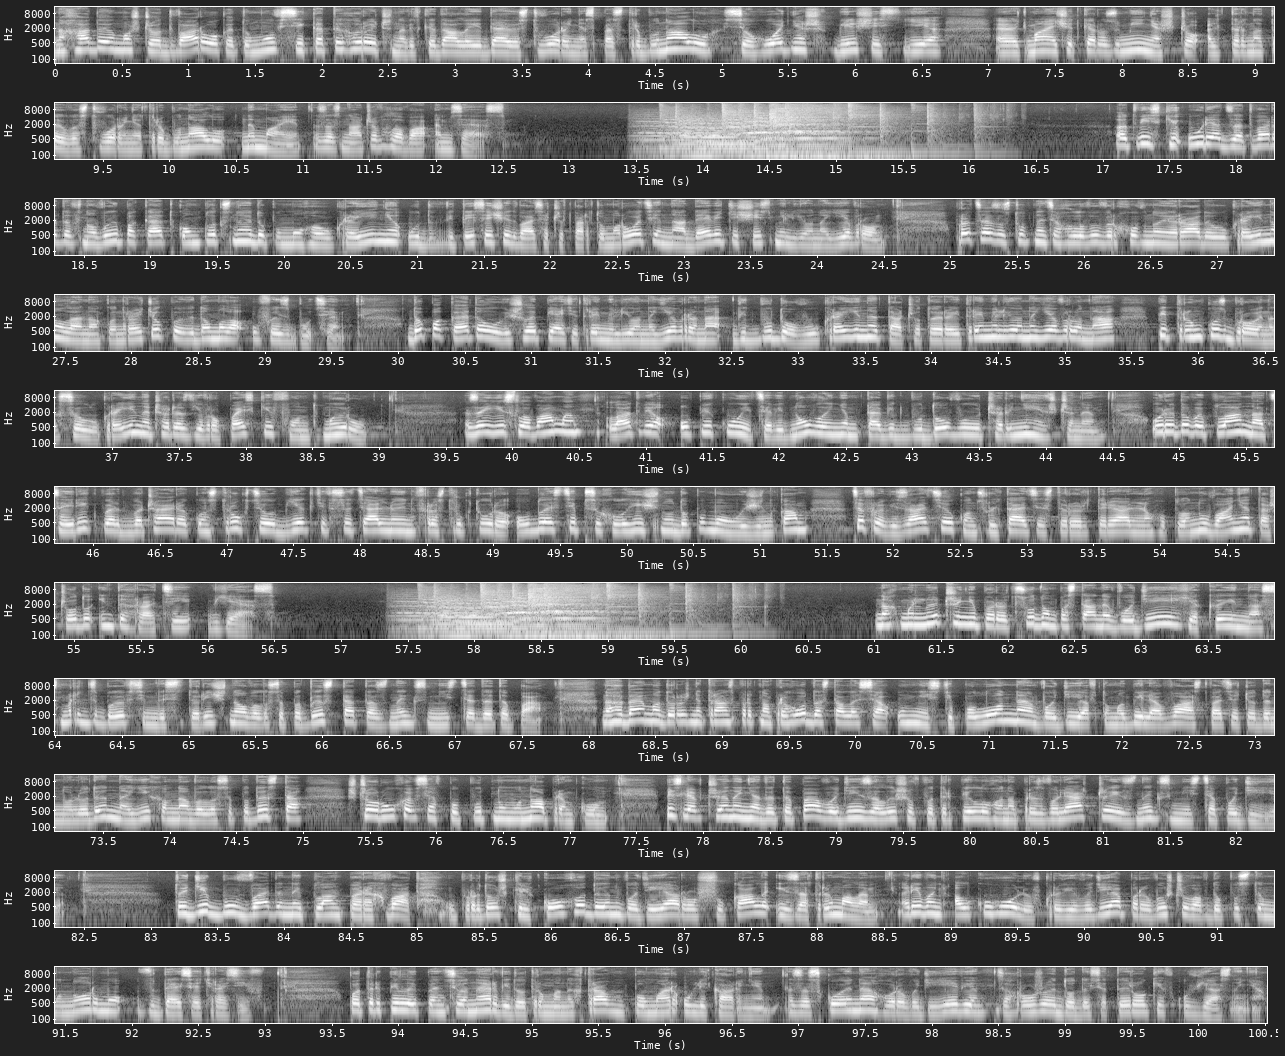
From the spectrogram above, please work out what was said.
Нагадуємо, що два роки тому всі категорично відкидали ідею створення спецтрибуналу. Сьогодні ж більшість є е, має чітке розуміння, що альтернативи створення трибуналу немає, зазначив глава МЗС. Латвійський уряд затвердив новий пакет комплексної допомоги Україні у 2024 році на 9,6 мільйона євро. Про це заступниця голови Верховної Ради України Олена Кондратюк повідомила у Фейсбуці. До пакета увійшли 5,3 мільйона євро на відбудову України та 4,3 мільйони євро на підтримку збройних сил України через Європейський фонд миру. За її словами, Латвія опікується відновленням та відбудовою Чернігівщини. Урядовий план на цей рік передбачає реконструкцію об'єктів соціальної інфраструктури області, психологічну допомогу жінкам, цифровізацію, консультації з територіального планування та щодо інтеграції в ЄС. На Хмельниччині перед судом постане водій, який на смерть збив 70-річного велосипедиста та зник з місця ДТП. Нагадаємо, дорожньо-транспортна пригода сталася у місті Полонне. Водій автомобіля ВАЗ-2101 наїхав на велосипедиста, що рухався в попутному напрямку. Після вчинення ДТП водій залишив потерпілого на призволяще і зник з місця події. Тоді був введений план перехват. Упродовж кількох годин водія розшукали і затримали. Рівень алкоголю в крові водія перевищував допустиму норму в 10 разів. Потерпілий пенсіонер від отриманих травм помер у лікарні. За скоєне горе водієві загрожує до 10 років ув'язнення.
